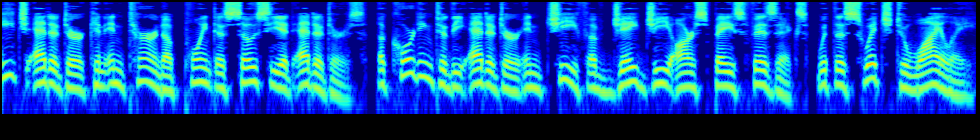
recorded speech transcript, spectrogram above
Each editor can in turn appoint associate editors, according to the editor-in-chief of JGR Space Physics. With the switch to Wiley,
